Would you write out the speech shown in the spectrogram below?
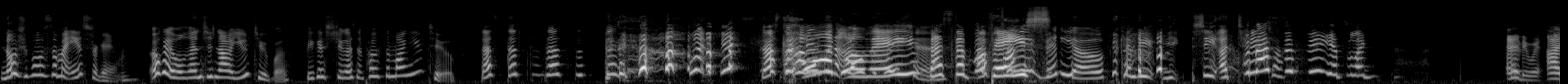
No she posts them on instagram Okay, well then she's not a YouTuber because she doesn't post them on YouTube. That's that's that's the that's, that's the Come on, Ome. That's the a base. video can be see a TikTok. But that's the thing. It's like anyway. I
